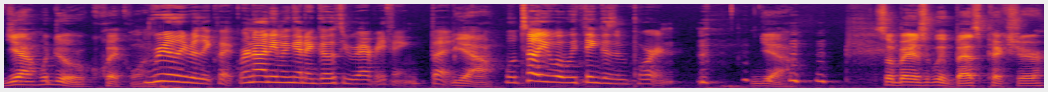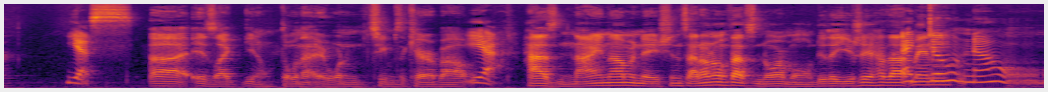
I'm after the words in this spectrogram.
Yeah, we'll do a quick one. Really, really quick. We're not even going to go through everything, but Yeah, we'll tell you what we think is important. yeah. So basically, Best Picture yes. Uh, is like you know the one that everyone seems to care about. Yeah. Has nine nominations. I don't know if that's normal. Do they usually have that I many? I don't know.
